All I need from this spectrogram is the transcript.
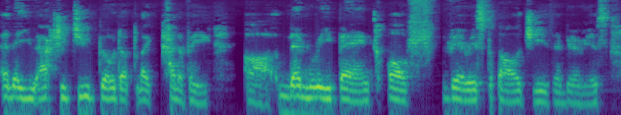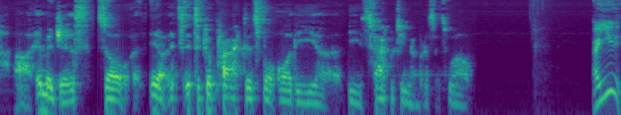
and then you actually do build up like kind of a uh, memory bank of various pathologies and various uh, images. So you know, it's it's a good practice for all the uh, these faculty members as well. Are you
